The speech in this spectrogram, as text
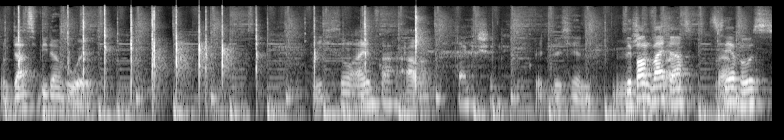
und das wiederholen. Nicht so einfach, aber Dankeschön. mit ein bisschen Mühe Wir bauen weiter. Ja. Servus.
